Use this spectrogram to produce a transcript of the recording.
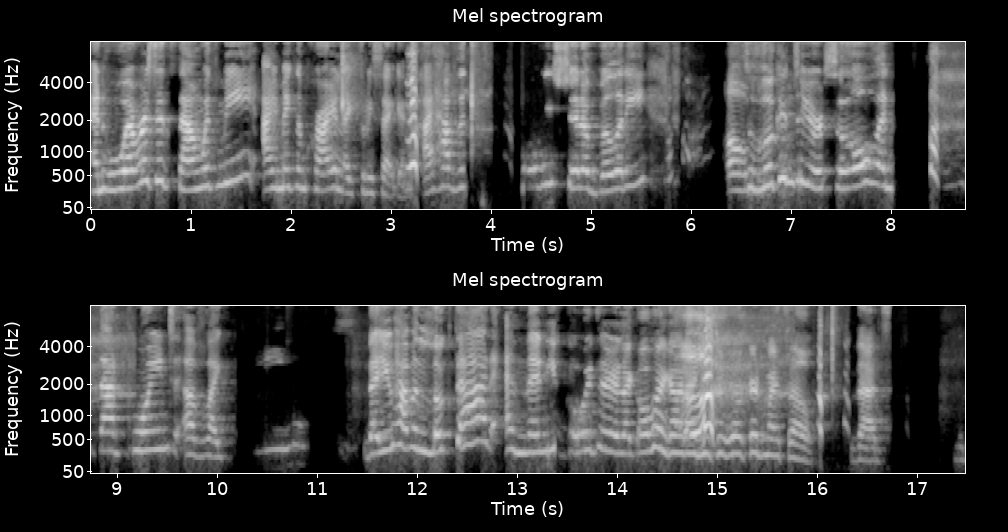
And whoever sits down with me, I make them cry in like three seconds. I have this holy shit ability Oh, to look God. into your soul and that point of like that you haven't looked at, and then you go into it like, oh my god, I need to work on myself. That's the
